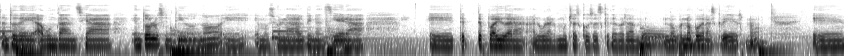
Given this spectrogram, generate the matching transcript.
tanto de abundancia en todos los sentidos, ¿no? emocional, financiera, eh, te, te, puede ayudar a, lograr muchas cosas que de verdad no, no podrás creer, ¿no? Eh,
